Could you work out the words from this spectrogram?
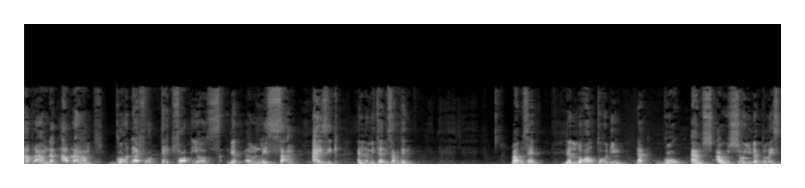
Abraham that Abraham, go therefore, take forth your the only son, Isaac. And let me tell you something. Bible said the Lord told him that go, um, I will show you the place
